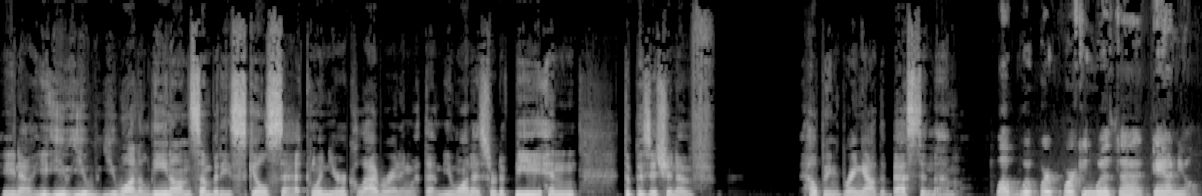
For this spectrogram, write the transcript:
you know you you you want to lean on somebody's skill set when you're collaborating with them. You want to sort of be in the position of helping bring out the best in them. Well, we're working with uh, Daniel.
